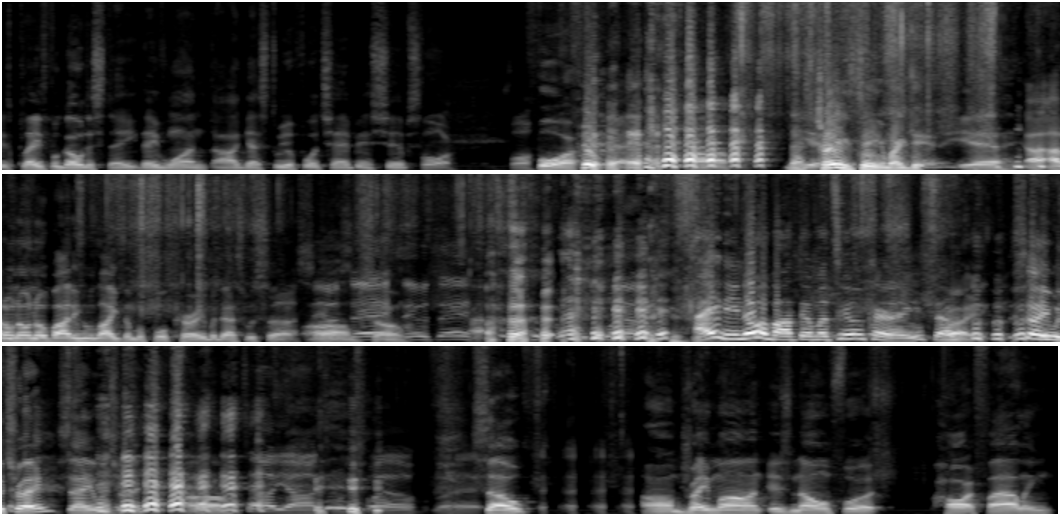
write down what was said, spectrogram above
is plays for Golden State. They've won, I guess, three or four championships. Four. Four. Four, okay. Uh, That's yeah. Trey's team right there. Yeah, I, I don't know nobody who liked them before Curry, but that's what's up. see what Um, so I'm saying? Three twelve. I didn't even know about them until Curry. So right, same with Trey, same with Trey. Um, tell y'all 2012. Go ahead. so um, Draymond is known for hard fouling,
